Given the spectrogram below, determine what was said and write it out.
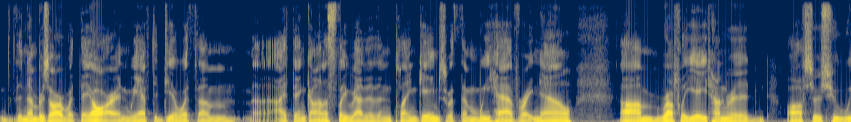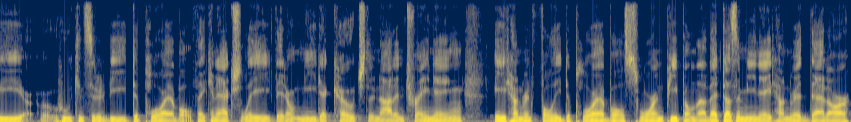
the numbers are what they are, and we have to deal with them, uh, I think, honestly, rather than playing games with them. We have right now um, roughly 800 officers who we who we consider to be deployable. They can actually they don't need a coach. They're not in training. 800 fully deployable sworn people. Now, that doesn't mean 800 that are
